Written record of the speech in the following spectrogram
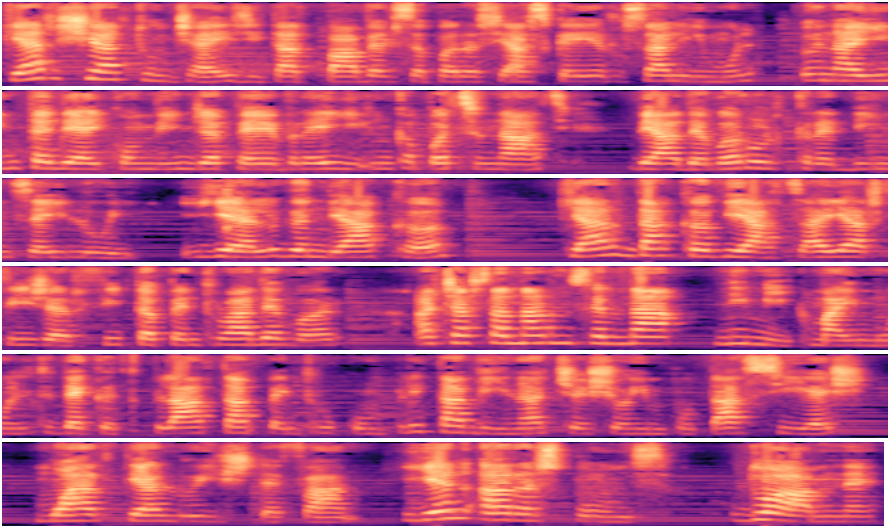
Chiar și atunci a ezitat Pavel să părăsească Ierusalimul, înainte de a-i convinge pe evrei încăpățânați de adevărul credinței lui. El gândea că, chiar dacă viața i-ar fi jerfită pentru adevăr, aceasta n-ar însemna nimic mai mult decât plata pentru cumplita vină ce și-o imputa Sieș, moartea lui Ștefan. El a răspuns, Doamne,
